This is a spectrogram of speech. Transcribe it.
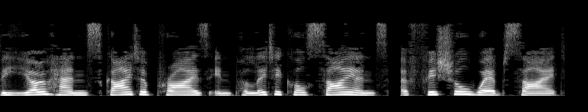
The Johan Skytte Prize in Political Science, official website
